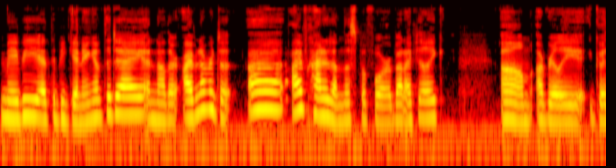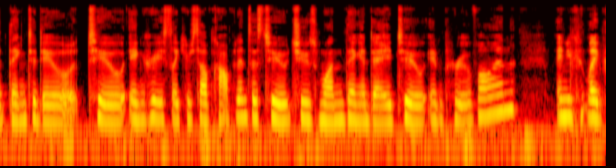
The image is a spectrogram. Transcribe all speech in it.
maybe at the beginning of the day another i've never done uh i've kind of done this before but i feel like um, a really good thing to do to increase like your self confidence is to choose one thing a day to improve on, and you can like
